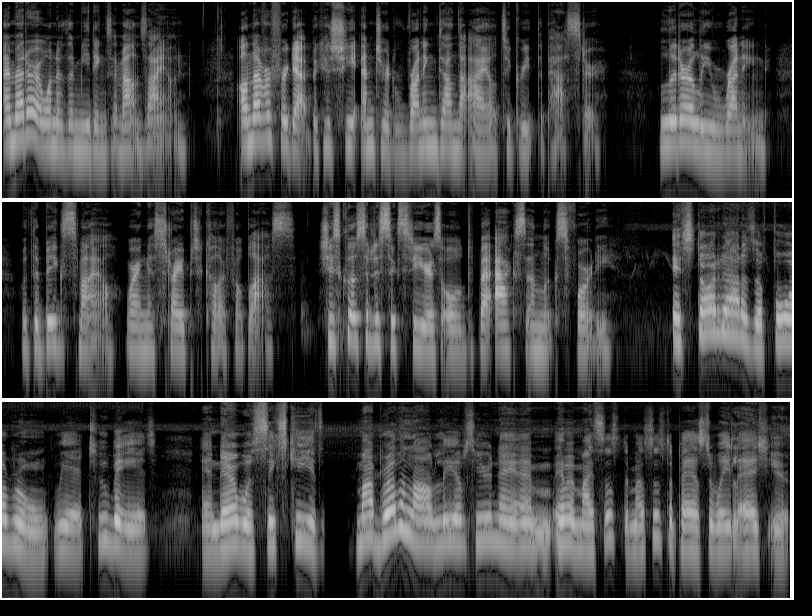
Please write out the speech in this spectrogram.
I met her at one of the meetings at Mount Zion. I'll never forget because she entered running down the aisle to greet the pastor. Literally running, with a big smile, wearing a striped, colorful blouse. She's closer to 60 years old, but acts and looks 40. It started out as a four room. We had two beds, and there was six kids. My brother-in-law lives here now, and him and my sister. My sister passed away last year.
